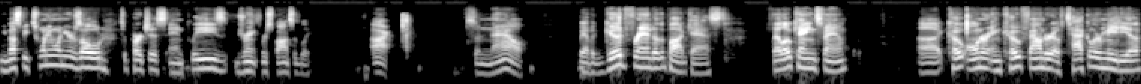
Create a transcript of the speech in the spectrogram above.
You must be 21 years old to purchase, and please drink responsibly. All right. So now we have a good friend of the podcast, fellow Canes fam uh, co-owner and co-founder of Tackler Media,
